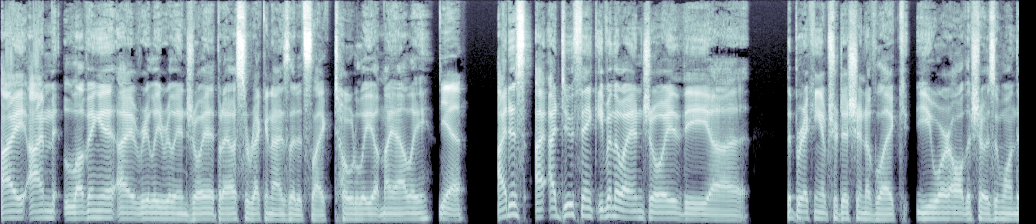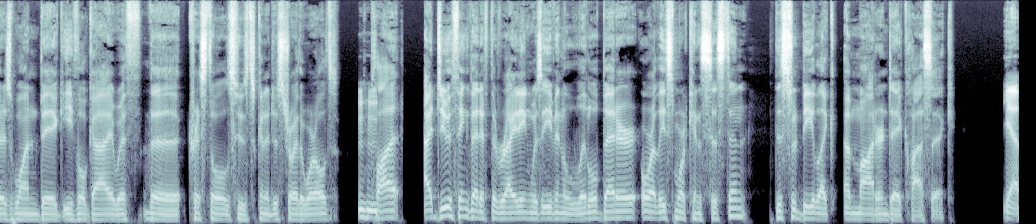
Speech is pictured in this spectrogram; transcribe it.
I I'm loving it. I really really enjoy it, but I also recognize that it's like totally up my alley. yeah. I just I, I do think even though I enjoy the uh the breaking of tradition of like you are all the chosen one, there's one big evil guy with the crystals who's going to destroy the world Mhm. plot. I do think that if the writing was even a little better or at least more consistent, this would be like a modern day classic. Yeah.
